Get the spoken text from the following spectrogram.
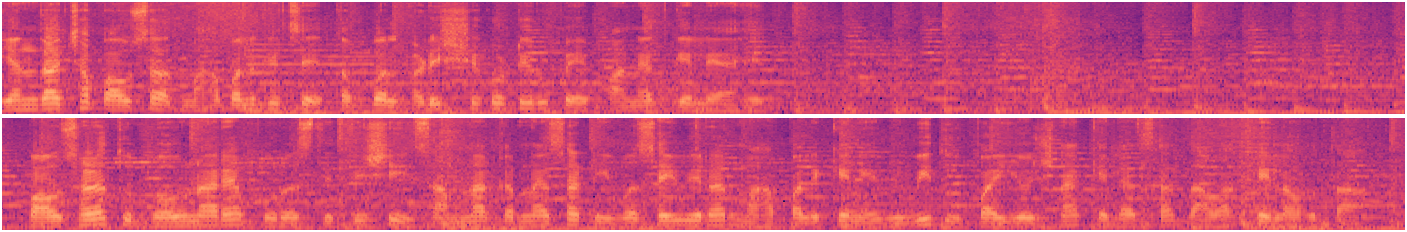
यंदाच्या पावसात महापालिकेचे तब्बल अडीचशे कोटी रुपये पाण्यात गेले आहेत. पावसाळ्यात उद्भवणाऱ्या पूरस्थितीशी सामना करण्यासाठी वसई विरार महापालिकेने विविध उपाययोजना केल्याचा दावा केला होता.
